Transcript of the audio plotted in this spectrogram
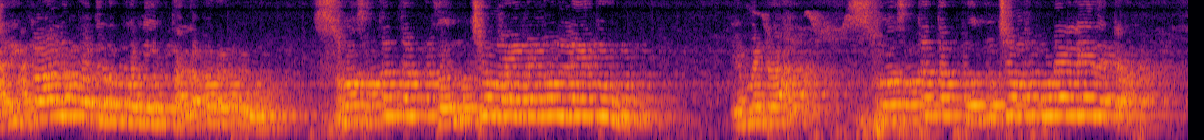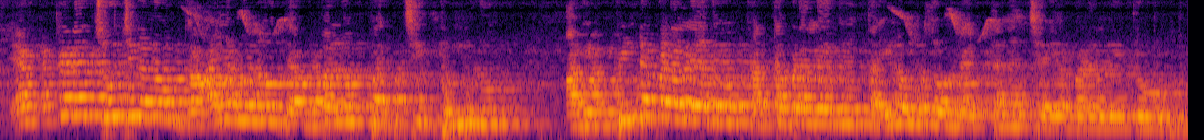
అరికాలు వదులుకొని తల వరకు స్వస్థత కొంచెమైనను లేదు. ఏమట? స్వస్థత కొంచెం కూడా లేదట. ఎక్కడ చూచినను గాయములు దెబ్బలు పచ్చి పుండ్లు. అవి పిండబడలేదు కట్టబడలేదు తైలముతో మెత్తన చేయబడలేదు.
